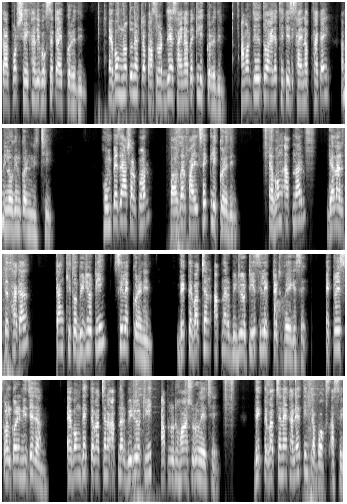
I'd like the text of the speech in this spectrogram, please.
তারপর সেই খালি বক্সে টাইপ করে দিন এবং নতুন একটা পাসওয়ার্ড দিয়ে সাইন আপে ক্লিক করে দিন। আমার যেহেতু আগে থেকে সাইন আপ থাকায় আমি লগ করে নিচ্ছি। হোম পেজে আসার পর ব্রাউজার ফাইলসে ক্লিক করে দিন এবং আপনার গ্যালারিতে থাকা কাঙ্ক্ষিত ভিডিওটি সিলেক্ট করে নিন। দেখতে পাচ্ছেন আপনার ভিডিওটি সিলেক্টেড হয়ে গেছে। একটু স্ক্রল করে নিচে যান এবং দেখতে পাচ্ছেন আপনার ভিডিওটি আপলোড হওয়া শুরু হয়েছে। দেখতে পাচ্ছেন এখানে তিনটা বক্স আছে।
